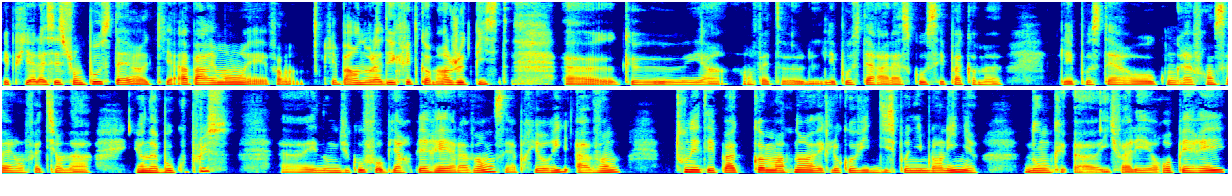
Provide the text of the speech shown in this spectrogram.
Et puis il y a la session poster qui apparemment est enfin je sais pas on nous l'a décrite comme un jeu de piste euh, que y a en fait les posters à l'ASCO c'est pas comme les posters au congrès français. En fait il y en a il y en a beaucoup plus. Et donc du coup faut bien repérer à l'avance. Et a priori avant tout n'était pas comme maintenant avec le Covid disponible en ligne. Donc euh, il fallait repérer,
